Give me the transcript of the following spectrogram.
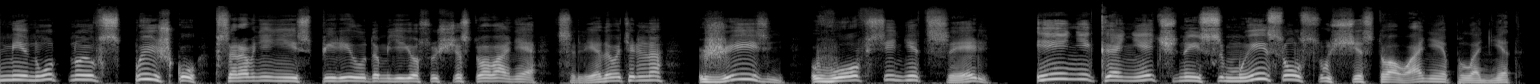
минутную вспышку в сравнении с периодом ее существования. Следовательно, жизнь вовсе не цель и не конечный смысл существования планет.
